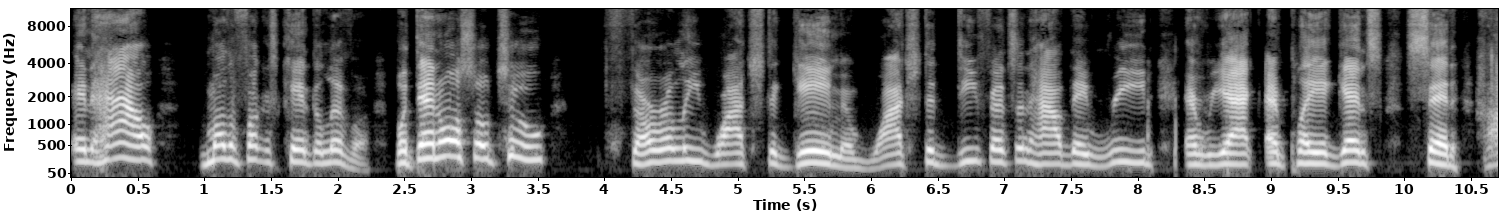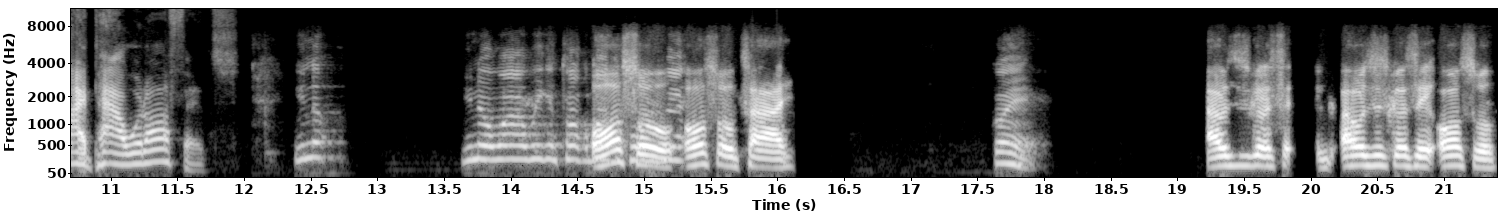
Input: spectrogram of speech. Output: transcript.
and how motherfuckers can't deliver. But then also, too, thoroughly watch the game and watch the defense and how they read and react and play against said high powered offense. You know, you know why we can talk about Also, also, Ty, Go ahead. I was just gonna say, I was just gonna say, also,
